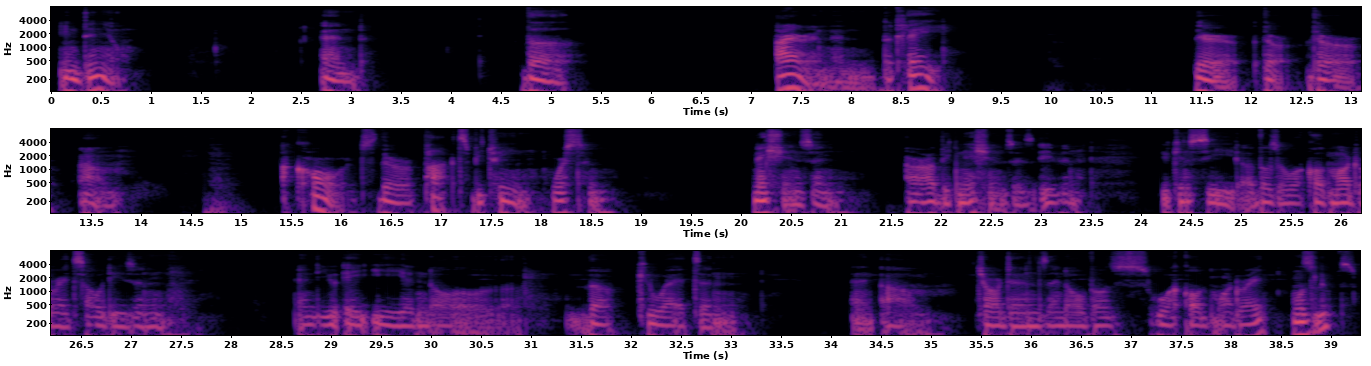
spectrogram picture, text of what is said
in Daniel, and the iron and the clay. They're they're they're um, accords, there are pacts between Western nations and Arabic nations, as even you can see uh, those are what called moderate Saudis and and UAE and all the Kuwait and and um, Jordans and all those who are called moderate Muslims.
